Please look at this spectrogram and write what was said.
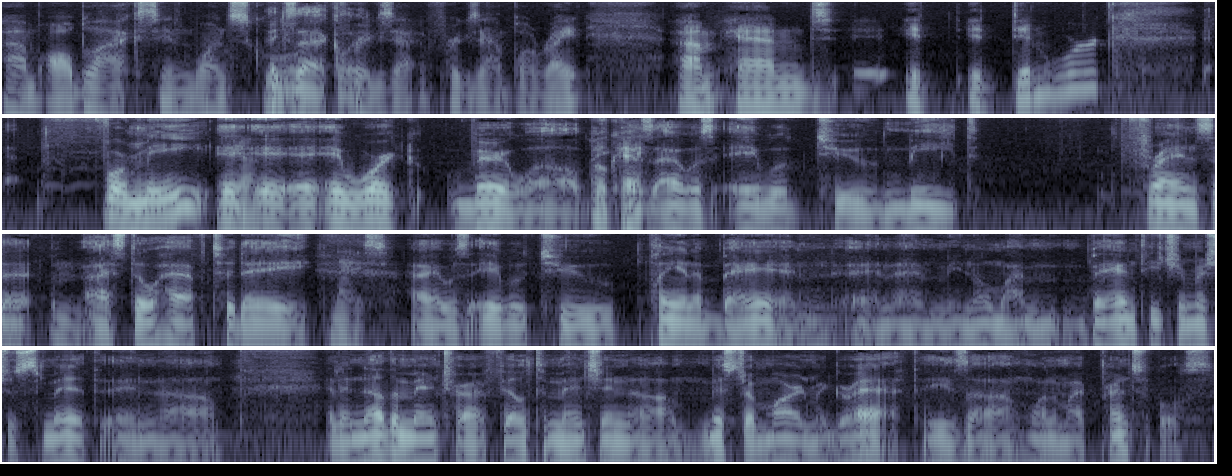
um, all blacks in one school, Exactly. For, exa- for example, right? Um, and it it didn't work. for me, it, Yeah. it, it worked very well because I was able to meet friends that Mm. I still have today. Nice. I was able to play in a band, and, then you know my band teacher, Mr. Smith, and um, and another mentor I failed to mention, um, Mr. Martin McGrath. He's uh, one of my principals.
